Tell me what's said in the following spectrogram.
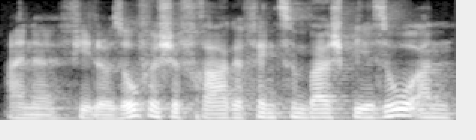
Eine philosophische Frage fängt zum Beispiel so an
